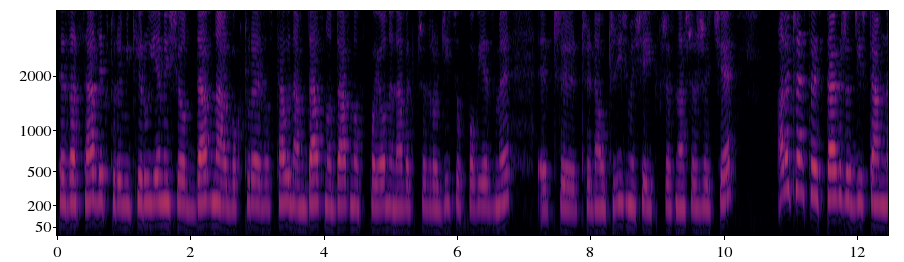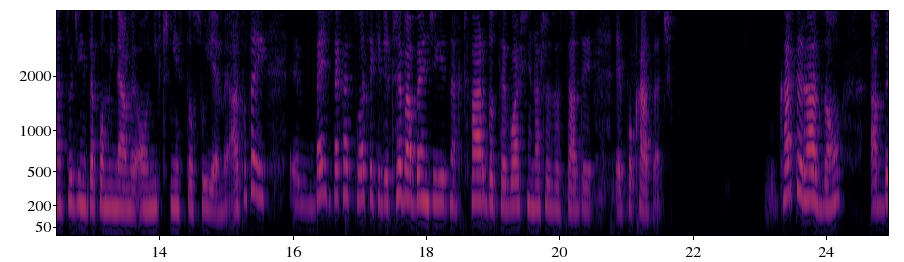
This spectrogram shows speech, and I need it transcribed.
te zasady, którymi kierujemy się od dawna, albo które zostały nam dawno, dawno wpojone nawet przez rodziców, powiedzmy, y, czy, czy nauczyliśmy się ich przez nasze życie. Ale często jest tak, że gdzieś tam na co dzień zapominamy o nich, czy nie stosujemy. A tutaj y, będzie taka sytuacja, kiedy trzeba będzie jednak twardo te właśnie nasze zasady y, pokazać. Karty radzą, aby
